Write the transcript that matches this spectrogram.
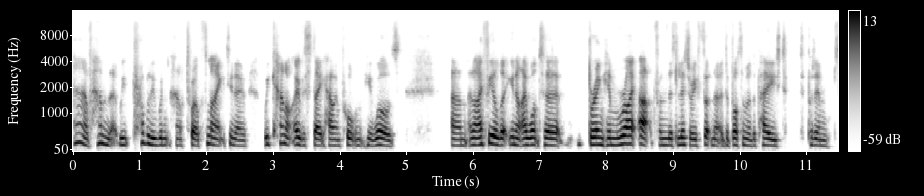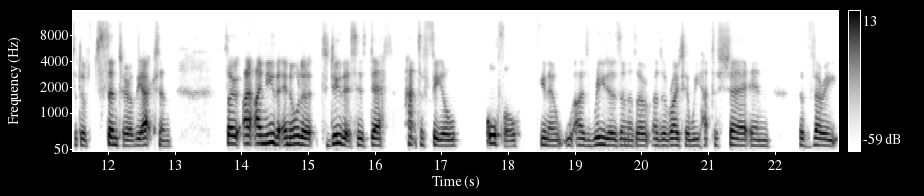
have Hamlet. We probably wouldn't have Twelfth Night. You know, we cannot overstate how important he was. Um, and I feel that you know I want to bring him right up from this literary footnote at the bottom of the page to, to put him sort of center of the action. So I, I, knew that in order to do this, his death had to feel awful. You know, as readers and as a as a writer, we had to share in the very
